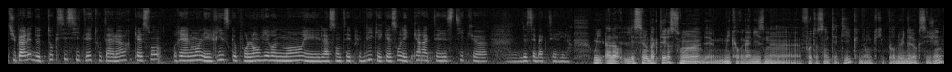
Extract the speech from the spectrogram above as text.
tu parlais de toxicité tout à l'heure. Quels sont réellement les risques pour l'environnement et la santé publique et quelles sont les caractéristiques de ces bactéries-là? Oui, alors les cyanobactéries sont des micro-organismes donc qui produit de l'oxygène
